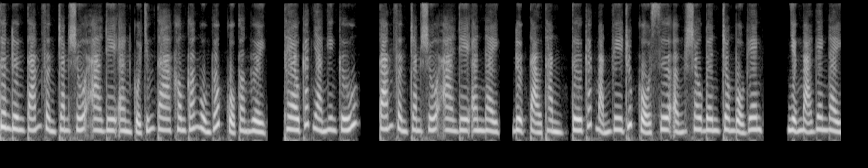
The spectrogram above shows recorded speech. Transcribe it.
tương đương 8% số ADN của chúng ta không có nguồn gốc của con người. Theo các nhà nghiên cứu, 8% số ADN này được tạo thành từ các mảnh virus cổ xưa ẩn sâu bên trong bộ gen. Những mã gen này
